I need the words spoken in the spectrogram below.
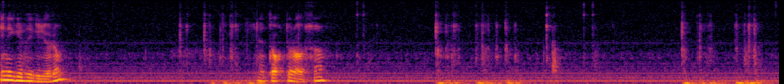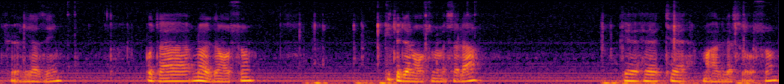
Yeni girdi giriyorum. Yine doktor olsun. Şöyle yazayım. Bu da nereden olsun? İTÜ'den olsun mesela. GHT mahallesi olsun.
